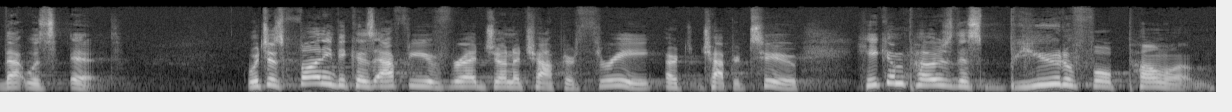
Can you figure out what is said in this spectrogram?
That was it. Which is funny because after you've read Jonah chapter 3 or chapter 2, he composed this beautiful poem,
